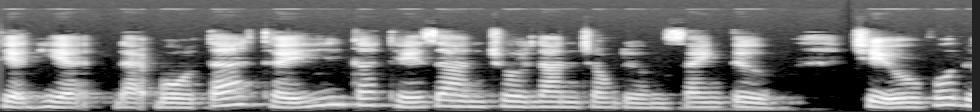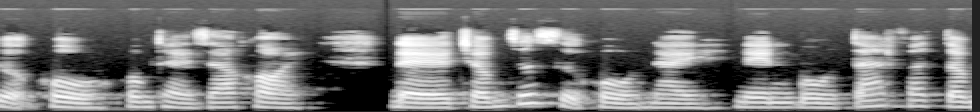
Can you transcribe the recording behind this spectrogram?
Thiện hiện, Đại Bồ Tát thấy các thế gian trôi lăn trong đường sanh tử, chịu vô lượng khổ không thể ra khỏi, để chấm dứt sự khổ này, nên Bồ Tát phát tâm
